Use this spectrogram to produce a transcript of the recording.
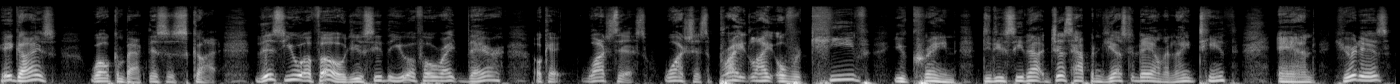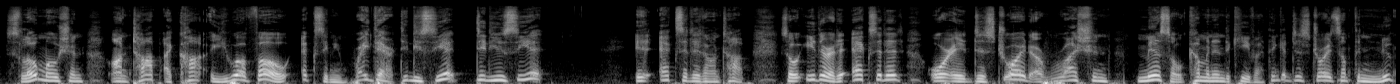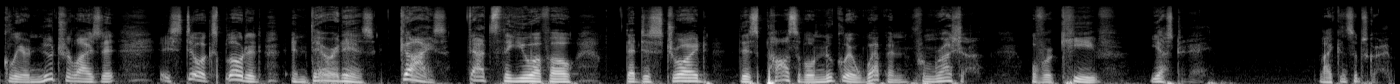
Hey guys, welcome back. This is Scott. This UFO, do you see the UFO right there? Okay, watch this. Watch this. Bright light over Kiev, Ukraine. Did you see that? Just happened yesterday on the 19th. And here it is, slow motion. On top, I caught a UFO exiting right there. Did you see it? Did you see it? It exited on top. So either it exited or it destroyed a Russian missile coming into Kiev. I think it destroyed something nuclear, neutralized it. It still exploded, and there it is. Guys, that's the UFO that destroyed this possible nuclear weapon from Russia over Kiev yesterday. Like and subscribe.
